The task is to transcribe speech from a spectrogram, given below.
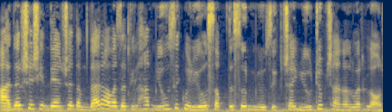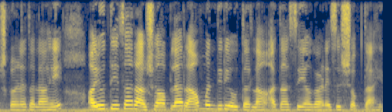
आदर्श शिंदे यांच्या दमदार आवाजातील हा म्युझिक व्हिडिओ सप्तसूर म्युझिकच्या यूट्यूब चॅनलवर लॉन्च करण्यात आला आहे. अयोध्येचा राजा आपला राम मंदिरी अवतरला आता असे या गाण्याचे शब्द आहेत.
